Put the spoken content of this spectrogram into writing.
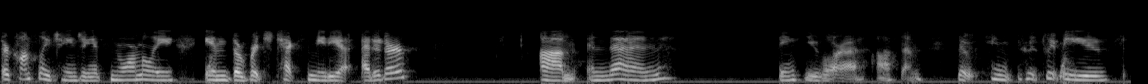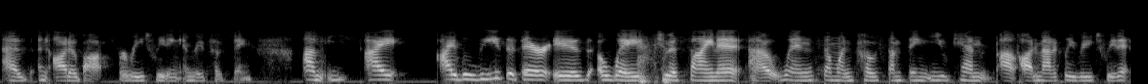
they're constantly changing. It's normally in the rich text media editor. Um, and then, thank you, Laura. Awesome. So can Hootsuite be used as an Autobot for retweeting and reposting? Um, I I believe that there is a way to assign it uh, when someone posts something, you can uh, automatically retweet it.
